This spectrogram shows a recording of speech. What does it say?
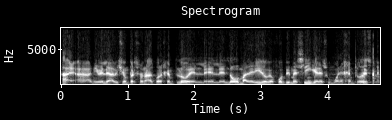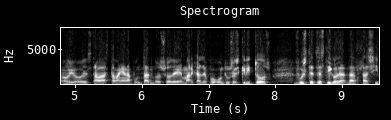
a, nivel de la visión personal, por ejemplo, el, el, Lobo Maderido, que fue el primer single, es un buen ejemplo de esto. ¿no? Yo estaba esta mañana apuntando eso de marcas de fuego en tus escritos, fuiste testigo de andanzas y,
